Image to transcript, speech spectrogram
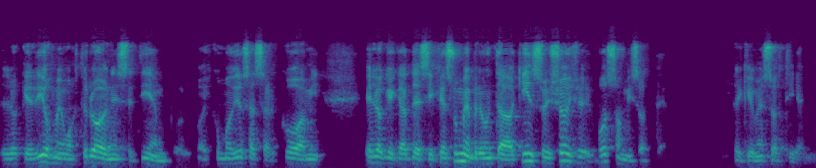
lo que Dios me mostró en ese tiempo, es como Dios se acercó a mí, es lo que capté. Si Jesús me preguntaba, ¿quién soy yo? vos sos mi sostén, el que me sostiene.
